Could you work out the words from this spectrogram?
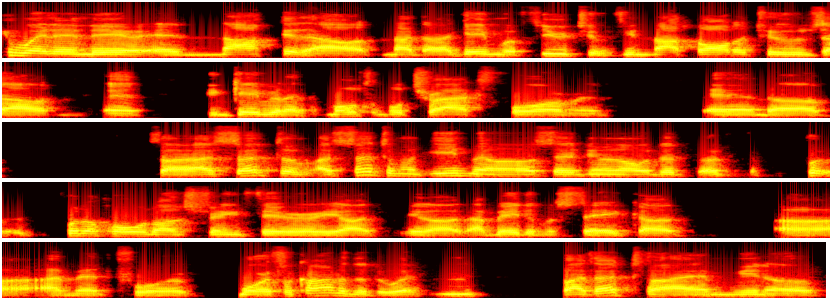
he went in there and knocked it out. I, I gave him a few tunes. He knocked all the tunes out and, and he gave me like multiple tracks for him. And and uh, so I sent him I sent him an email. I said, you know, uh, put put a hold on string theory. I you know I made a mistake. I, uh, I meant for Morris O'Connor to do it. And by that time, you know,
